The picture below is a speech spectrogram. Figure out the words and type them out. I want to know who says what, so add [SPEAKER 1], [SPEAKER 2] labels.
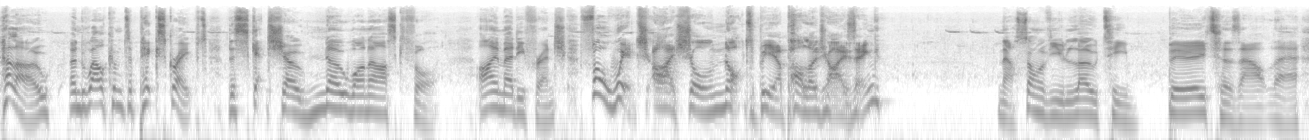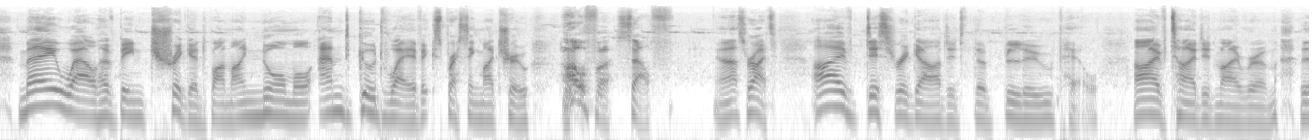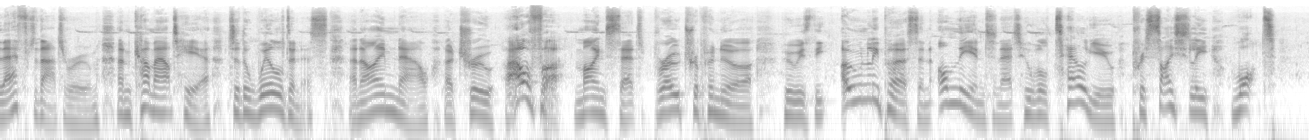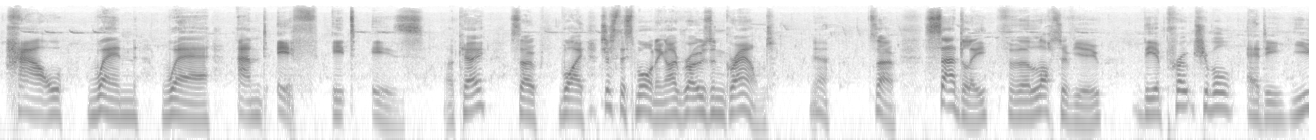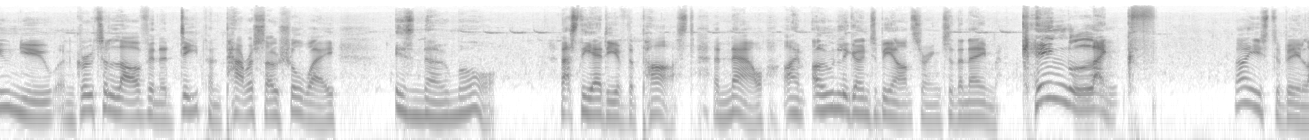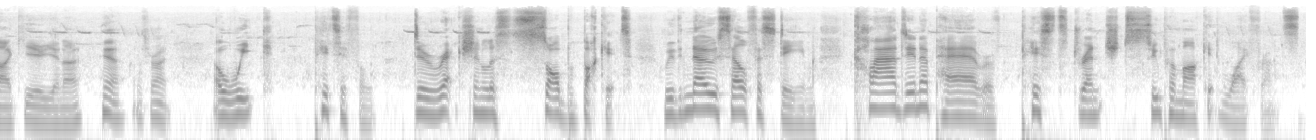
[SPEAKER 1] Hello, and welcome to Pick Scraped, the sketch show no one asked for. I'm Eddie French, for which I shall not be apologising. Now, some of you low T betas out there may well have been triggered by my normal and good way of expressing my true alpha self. Yeah, that's right, I've disregarded the blue pill. I've tidied my room, left that room, and come out here to the wilderness, and I'm now a true alpha mindset brotrepreneur who is the only person on the internet who will tell you precisely what, how, when, where, and if it is. Okay? So, why, just this morning I rose and ground. Yeah. So, sadly, for the lot of you, the approachable Eddie you knew and grew to love in a deep and parasocial way is no more. That's the Eddie of the past, and now I'm only going to be answering to the name King Length. I used to be like you, you know. Yeah, that's right. A weak, pitiful, directionless sob bucket with no self esteem, clad in a pair of pissed drenched supermarket Y fronts.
